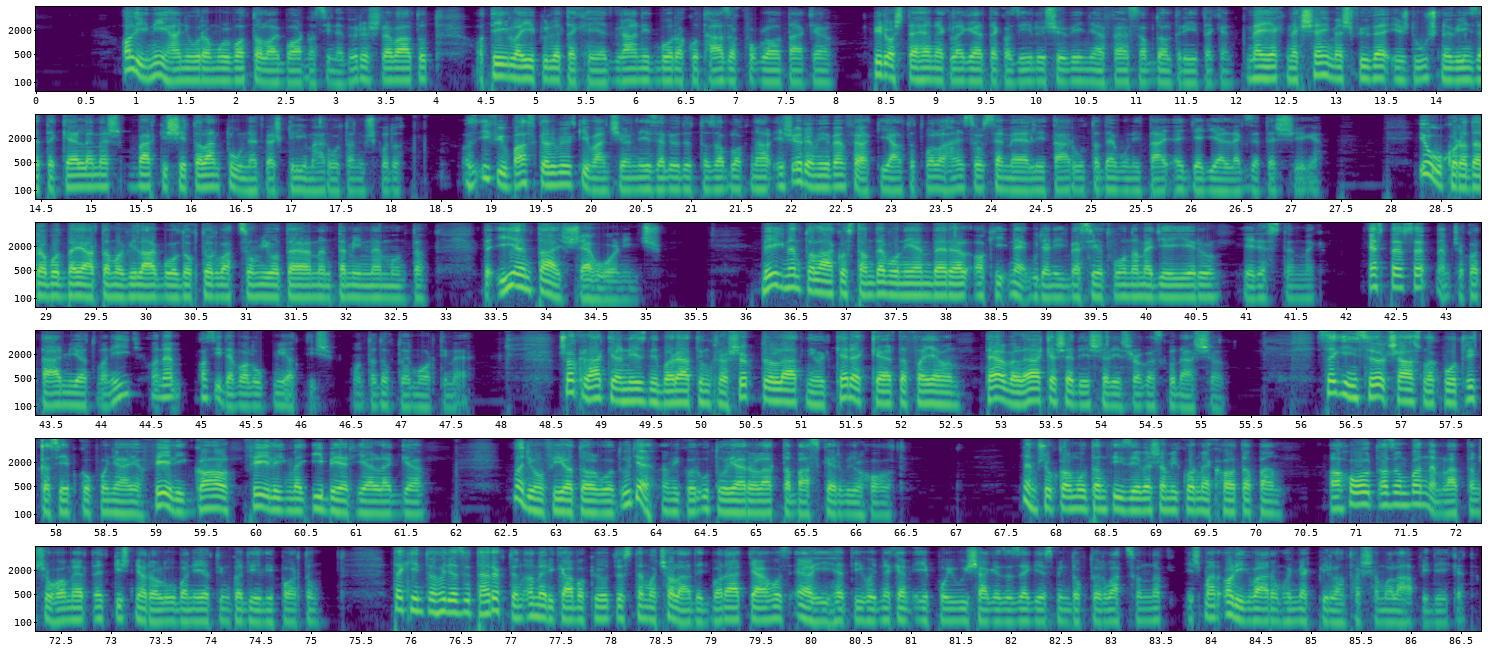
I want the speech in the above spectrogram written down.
Alig néhány óra múlva talaj barna színe vörösre váltott, a téglaépületek helyett gránitból rakott házak foglalták el. Piros tehenek legeltek az élősövénnyel felszabdalt réteken, melyeknek sejmes füve és dús növényzete kellemes, bár kisé talán túl nedves klímáról tanúskodott. Az ifjú Baskerville kíváncsian nézelődött az ablaknál, és örömében felkiáltott valahányszor szeme elé tárult a devonitáj egy-egy jellegzetessége. Jókora darabot bejártam a világból, dr. Watson, mióta elmentem innen, mondta. De ilyen táj sehol nincs. Még nem találkoztam devoni emberrel, aki ne ugyanígy beszélt volna megyéjéről, jegyeztem meg. Ez persze nem csak a táj miatt van így, hanem az idevalók miatt is, mondta dr. Mortimer. Csak rá kell nézni barátunkra, söktől látni, hogy kerekkelt a fejem, telve lelkesedéssel és ragaszkodással. Szegény Sir Charlesnak volt ritka szép koponyája, félig gal, félig meg ibér jelleggel. Nagyon fiatal volt, ugye, amikor utoljára látta Baskerville Holt. Nem sokkal múltam tíz éves, amikor meghalt apám. A Holt azonban nem láttam soha, mert egy kis nyaralóban éltünk a déli parton. Tekintve, hogy ezután rögtön Amerikába költöztem a család egy barátjához, elhiheti, hogy nekem épp oly újság ez az egész, mint dr. Watsonnak, és már alig várom, hogy megpillanthassam a lábvidéket.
